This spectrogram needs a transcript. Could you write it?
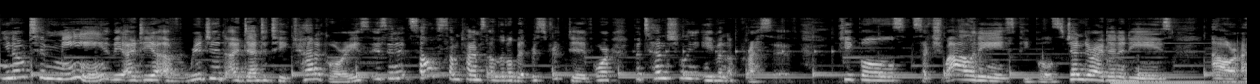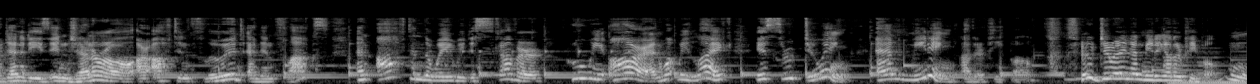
you know, to me, the idea of rigid identity categories is in itself sometimes a little bit restrictive or potentially even oppressive. People's sexualities, people's gender identities, our identities in general are often fluid and in flux, and often the way we discover who we are and what we like is through doing and meeting other people. through doing and meeting other people. Hmm,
